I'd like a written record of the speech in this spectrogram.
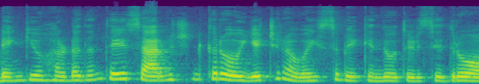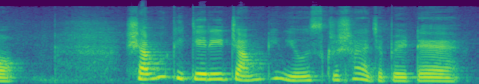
ಡೆಂಗ್ಯೂ ಹರಡದಂತೆ ಸಾರ್ವಜನಿಕರು ಎಚ್ಚರ ವಹಿಸಬೇಕೆಂದು ತಿಳಿಸಿದರು. ಶಮು ಚಾಮುಂಡಿ ನ್ಯೂಸ್, ಕೃಷ್ಣರಾಜಪೇಟೆ.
